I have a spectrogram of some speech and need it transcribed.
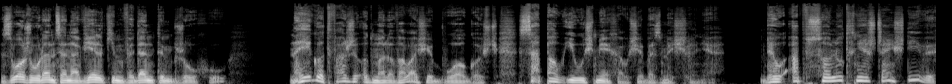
złożył ręce na wielkim, wydętym brzuchu. Na jego twarzy odmalowała się błogość, sapał i uśmiechał się bezmyślnie. Był absolutnie szczęśliwy,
